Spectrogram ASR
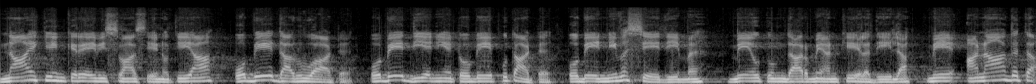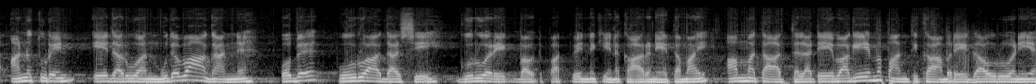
නායකින් කරේ විශ්වාසය නොතියා ඔබේ දරුවාට ඔබේ දියනියට ඔබේ පුතාට ඔබේ නිවසේදීම මේ උතුම් ධර්මයන් කියලදීලා මේ අනාගත අනතුරෙන් ඒ දරුවන් මුදවාගන්න ඔබ පූර්වාදර්ශයේ ගුරුවරෙක් බවට පත්වෙන්න කියන කාරණය තමයි අම්ම තාත්තලට ඒ වගේම පන්තිකාමරේ ගෞරුවනිය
